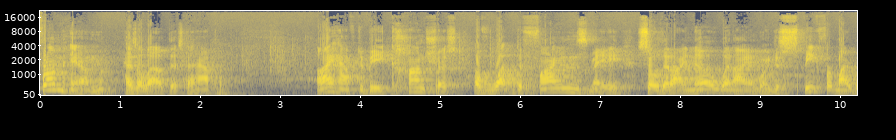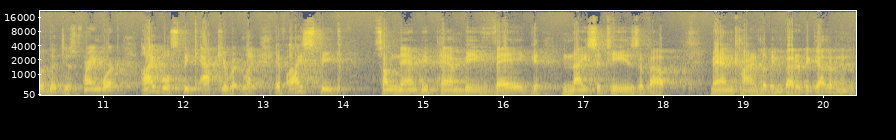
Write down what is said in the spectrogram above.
from him has allowed this to happen. I have to be conscious of what defines me so that I know when I am going to speak from my religious framework, I will speak accurately. If I speak some namby-pamby, vague niceties about mankind living better together and,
